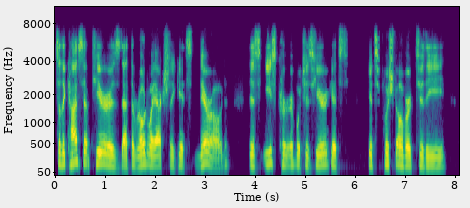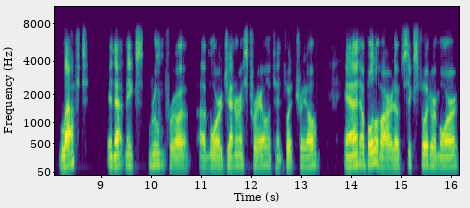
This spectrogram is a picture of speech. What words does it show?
So the concept here is that the roadway actually gets narrowed. This east curb, which is here, gets gets pushed over to the left, and that makes room for a, a more generous trail, a 10 foot trail, and a boulevard of six foot or more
